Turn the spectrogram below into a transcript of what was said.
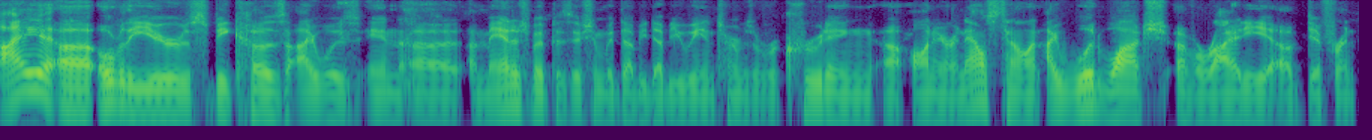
I uh, over the years because I was in a, a, management position with WWE in terms of recruiting uh, on-air announce talent, I would watch a variety of different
